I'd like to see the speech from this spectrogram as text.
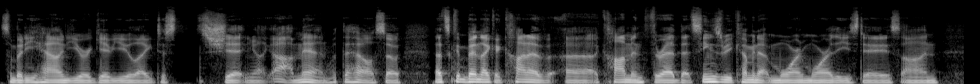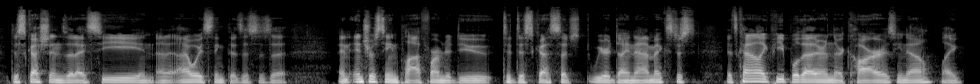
somebody hound you or give you like just shit and you're like, oh man, what the hell? So that's been like a kind of uh, a common thread that seems to be coming up more and more these days on discussions that I see. And I always think that this is a, an interesting platform to do to discuss such weird dynamics. Just it's kind of like people that are in their cars, you know, like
